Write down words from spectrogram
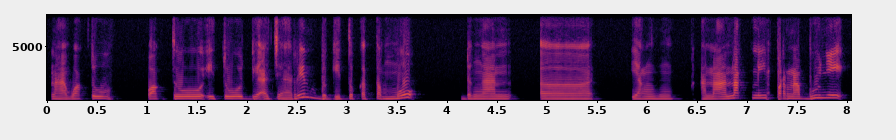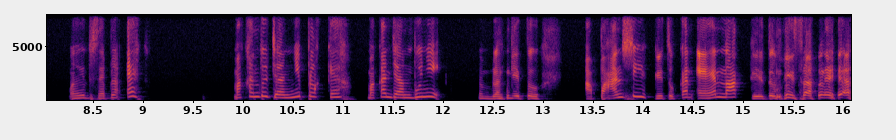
nah waktu waktu itu diajarin begitu ketemu dengan eh, yang anak-anak nih pernah bunyi. Itu saya bilang, eh makan tuh jangan nyiplek ya, makan jangan bunyi. Saya bilang gitu. apaan sih? Gitu kan enak gitu misalnya ya.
